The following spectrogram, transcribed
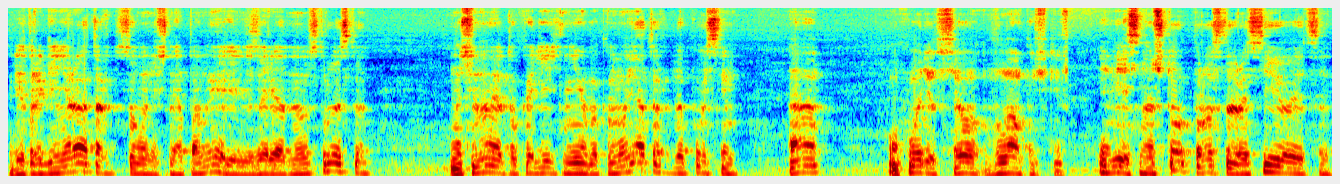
ветрогенератор, солнечная панель или зарядное устройство, начинает уходить не в аккумулятор, допустим, а уходит все в лампочки. И весь наш ток просто рассеивается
